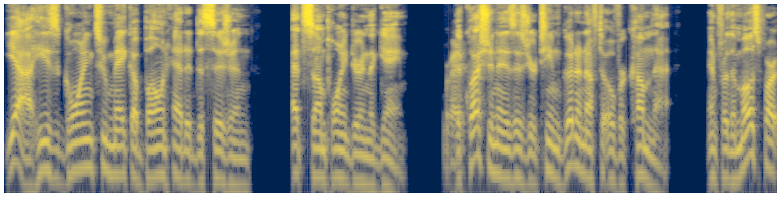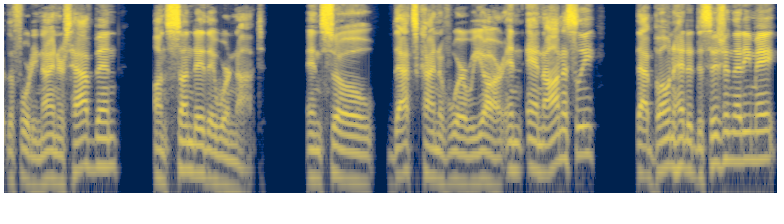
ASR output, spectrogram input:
yeah, he's going to make a boneheaded decision at some point during the game. Right. The question is, is your team good enough to overcome that? And for the most part, the 49ers have been. On Sunday, they were not. And so that's kind of where we are. And and honestly, that boneheaded decision that he made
